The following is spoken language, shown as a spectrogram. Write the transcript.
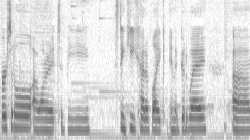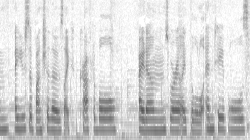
versatile. I wanted it to be stinky, kind of like in a good way. Um, I used a bunch of those like craftable items where like the little end tables.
